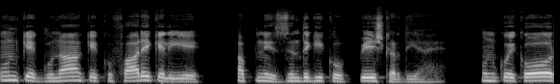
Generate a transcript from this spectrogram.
ان کے گناہ کے کفارے کے لیے اپنی زندگی کو پیش کر دیا ہے۔ ان کو ایک اور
